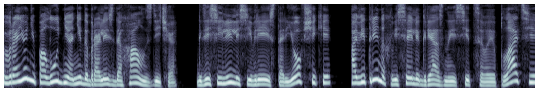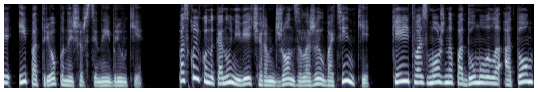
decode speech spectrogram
В районе полудня они добрались до Хаунсдича, где селились евреи-старьевщики, а в витринах висели грязные ситцевые платья и потрепанные шерстяные брюки. Поскольку накануне вечером Джон заложил ботинки, Кейт, возможно, подумывала о том,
